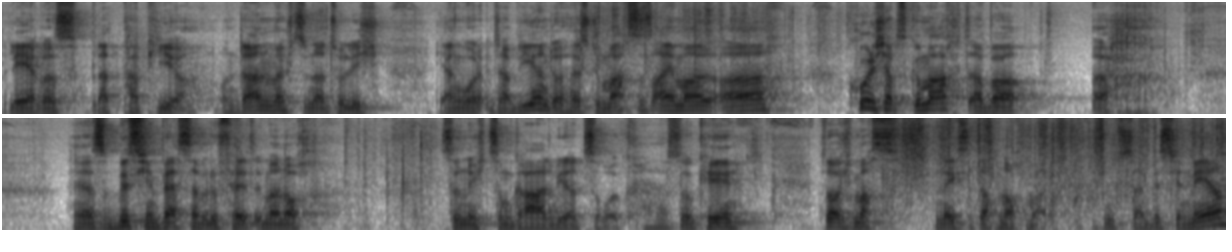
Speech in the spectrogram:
leeres Blatt Papier. Und dann möchtest du natürlich die Angewohnheit etablieren. Das heißt, du machst es einmal, ah, cool, ich habe es gemacht, aber ach, ja, ist ein bisschen besser, aber du fällst immer noch ziemlich zum Geraden wieder zurück. Das ist okay. So, ich mache es nächsten Tag nochmal. Versuchst ein bisschen mehr.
